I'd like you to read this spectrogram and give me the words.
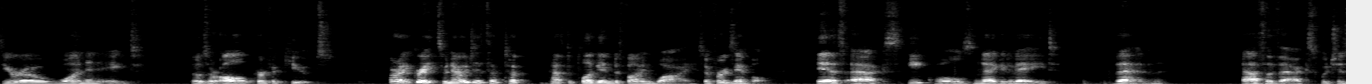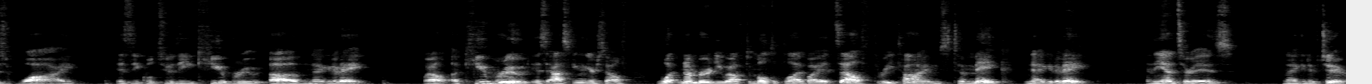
0, 1, and 8. Those are all perfect cubes. All right, great. So now we just have to have to plug in to find y. So for example, if x equals negative 8, then f of x, which is y, is equal to the cube root of negative 8. Well, a cube root is asking yourself, what number do you have to multiply by itself three times to make negative 8? And the answer is negative 2.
